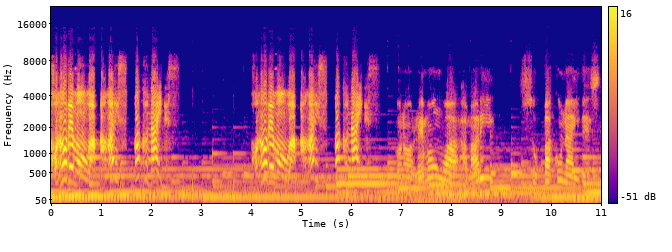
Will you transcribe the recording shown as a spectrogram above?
このレモンはあまり酸っぱくないです。このレモンはあまり酸っぱくないです。このレモンはあまり酸っぱくないです。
